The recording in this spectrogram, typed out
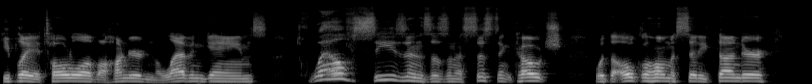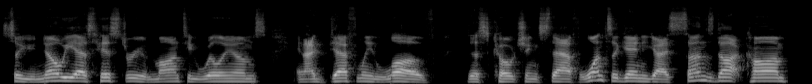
He played a total of 111 games, 12 seasons as an assistant coach with the Oklahoma City Thunder. So you know he has history with Monty Williams. And I definitely love this coaching staff. Once again, you guys, Suns.com.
